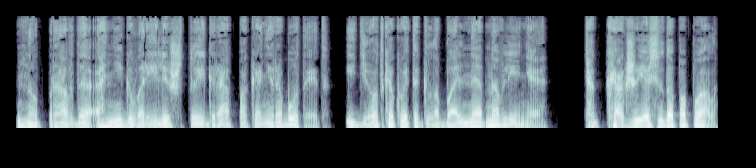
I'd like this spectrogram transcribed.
Но правда, они говорили, что игра пока не работает. Идет какое-то глобальное обновление. Так как же я сюда попал,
